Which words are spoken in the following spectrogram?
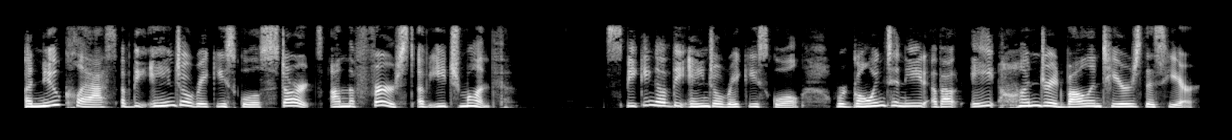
A new class of the Angel Reiki School starts on the first of each month. Speaking of the Angel Reiki School, we're going to need about 800 volunteers this year.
